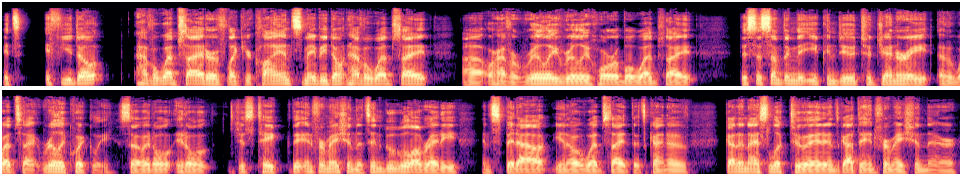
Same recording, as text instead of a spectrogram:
it's if you don't have a website or if like your clients maybe don't have a website uh, or have a really, really horrible website, this is something that you can do to generate a website really quickly. So it'll it'll just take the information that's in Google already and spit out, you know, a website that's kind of got a nice look to it and it's got the information there.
